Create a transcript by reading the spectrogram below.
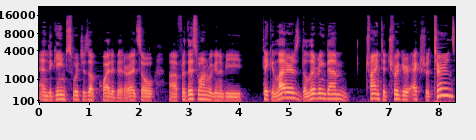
and the game switches up quite a bit. Alright, so uh, for this one, we're going to be taking letters, delivering them, trying to trigger extra turns,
